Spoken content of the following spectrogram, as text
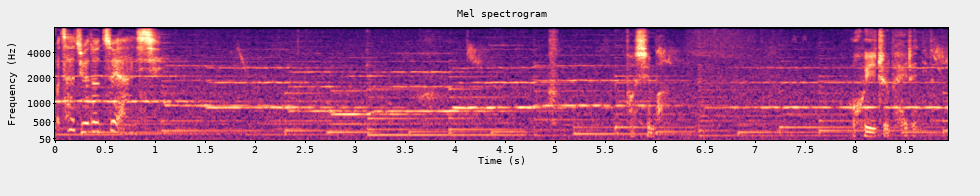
我才觉得最安心。放心吧，我会一直陪着你的。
